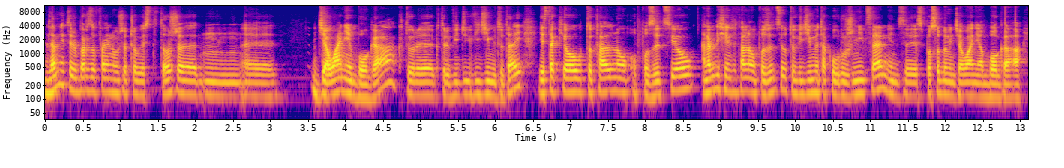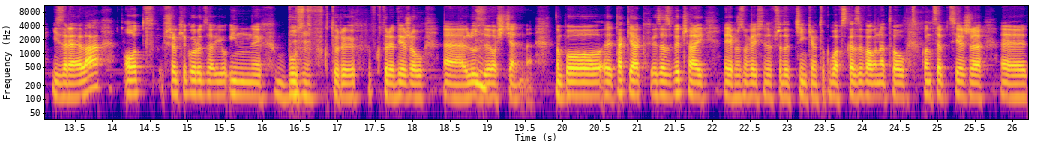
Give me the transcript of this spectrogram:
Dla mnie też bardzo fajną rzeczą jest to, że mm, e, działanie Boga, które, które widzi, widzimy tutaj, jest taką totalną opozycją, a nawet jeśli nie totalną opozycją, to widzimy taką różnicę między sposobem działania Boga Izraela od wszelkiego rodzaju innych bóstw, Mhm. w, których, w które wierzą e, ludy ościenne. No bo e, tak jak zazwyczaj, jak rozmawialiśmy przed odcinkiem, to Kuba wskazywał na tą koncepcję, że e,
